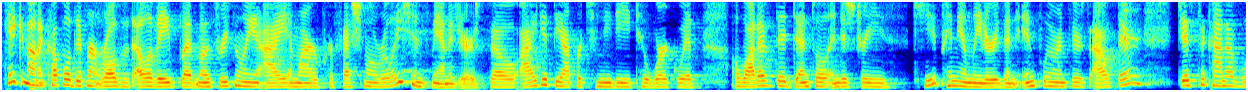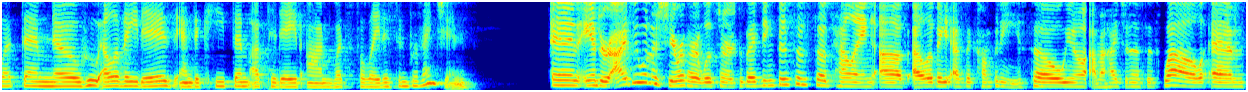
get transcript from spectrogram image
taken on a couple different roles with Elevate, but most recently I am our professional relations manager. So I get the opportunity to work with a lot of the dental industry's key opinion leaders and influencers out there just to kind of let them know who Elevate is and to keep them up to date on what's the latest in prevention. And Andrew, I do want to share with our listeners because I think this is so telling of Elevate as a company. So, you know, I'm a hygienist as well. And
